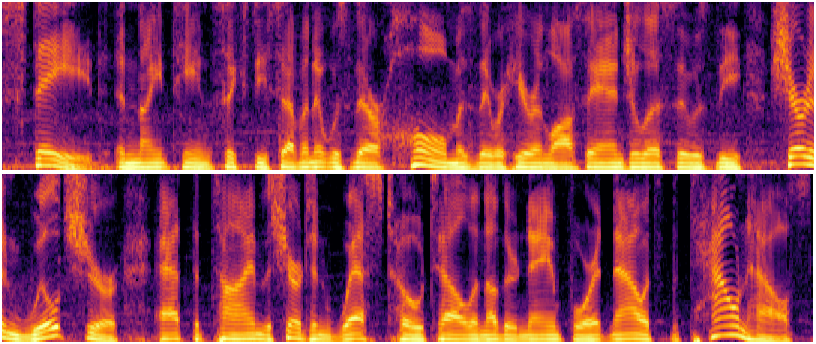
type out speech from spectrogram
stayed in 1967. It was their home as they were here in Los Angeles. It was the Sheraton Wilshire at the time, the Sheraton West Hotel, another name for it. Now it's the Townhouse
